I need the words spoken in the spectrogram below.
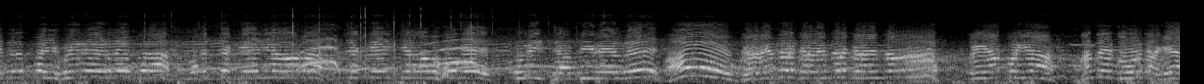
ਇੱਧਰ ਭਈ ਹੋਈ ਰੇਡ ਦੇ ਉੱਪਰ। ਹੁਣ ਚੱਕੇ ਜਾਮ ਚੱਕੇ ਜਾਮ ਹੋ ਗਏ। ਪੂਰੀ ਜਾਂਦੀ ਰੇਡ ਦੇ। ਆਓ, ਗੁਰਵਿੰਦਰ ਗੁਰਵਿੰਦਰ ਗੁਰਵਿੰਦਰ। ਪਿਆ ਪੁਰੀਆ ਅੰਦੇ ਦੂਰ ਕਰ ਗਿਆ।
